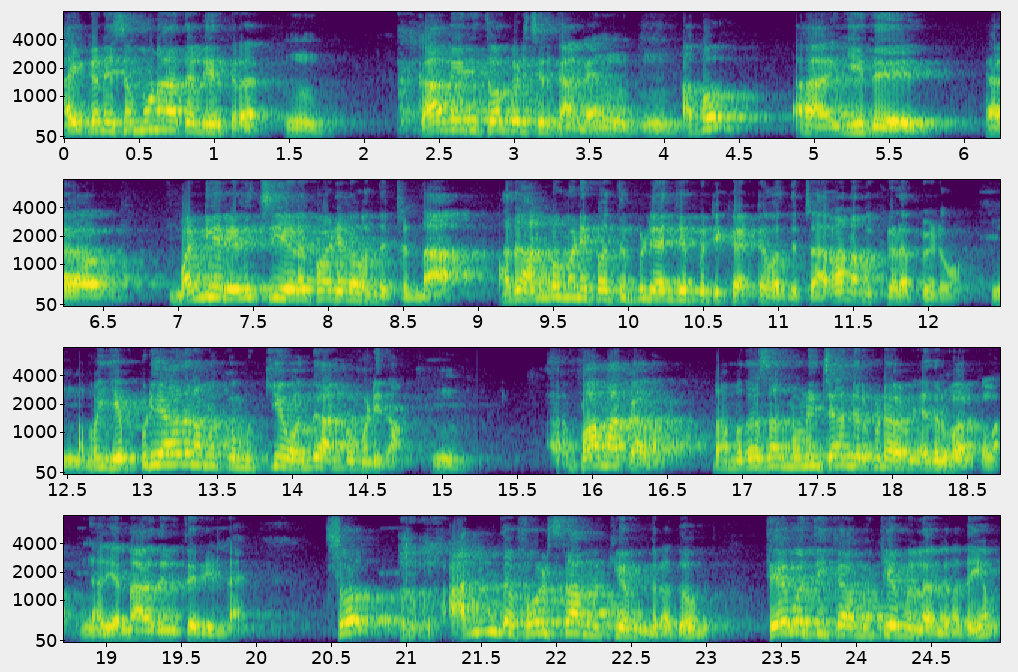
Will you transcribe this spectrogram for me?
ஐ கணேசன் மூணாவது தள்ளி இருக்கிறார் காவேரி தோக்கடிச்சிருக்காங்க. அப்போ இது வன்னியர் எழுச்சி எடப்பாடியில வந்துட்டுன்னா அது அன்புமணி பத்து புள்ளி அஞ்சை பற்றி கேட்டு வந்துட்டாரா நமக்கு கீழே போயிடுவோம். அப்போ எப்படியாவது நமக்கு முக்கியம் வந்து அன்புமணி தான். பாமக தான். ராமதாஸ் அன்புமணி சேர்ந்து இருக்கணும் எதிர்பார்க்கலாம். அது என்ன ஆகுதுன்னு தெரியல. சோ அந்த ஃபோர்ஸ் தான் முக்கியம்ங்கிறதும் தேமுதிக முக்கியம் இல்லைங்கிறதையும்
